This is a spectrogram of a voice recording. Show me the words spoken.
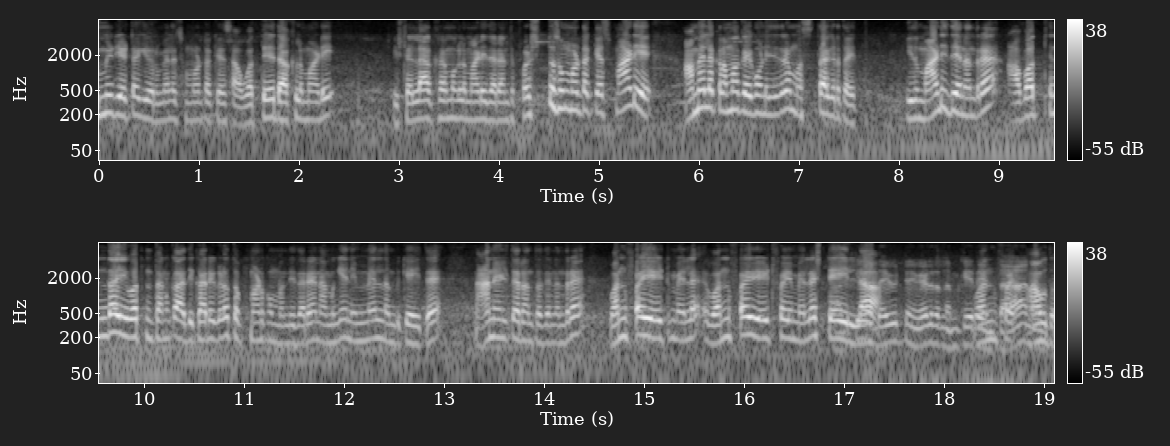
ಇಮಿಡಿಯೇಟ್ ಆಗಿ ಇವ್ರ ಮೇಲೆ ಸುಮೋಟೋ ಕೇಸ್ ಅವತ್ತೇ ದಾಖಲು ಮಾಡಿ. ಇಷ್ಟೆಲ್ಲ ಕ್ರಮಗಳು ಮಾಡಿದ್ದಾರೆ ಅಂತ ಫಸ್ಟ್ ಸುಮ್ಮಟ ಕೇಸ್ ಮಾಡಿ ಆಮೇಲೆ ಕ್ರಮ ಕೈಗೊಂಡಿದ್ದರೆ ಮಸ್ತಾಗಿರ್ತಾ ಇತ್ತು. ಇದು ಮಾಡಿದ್ದೇನೆಂದರೆ ಅವತ್ತಿಂದ ಇವತ್ತಿನ ತನಕ ಅಧಿಕಾರಿಗಳು ತಪ್ಪು ಮಾಡ್ಕೊಂಡು ಬಂದಿದ್ದಾರೆ. ನಮಗೆ ನಿಮ್ಮ ಮೇಲೆ ನಂಬಿಕೆ ಐತೆ. ನಾನು ಹೇಳ್ತಾ ಇರೋಂಥದ್ದು ಏನಂದ್ರೆ ಒನ್ ಫೈವ್ ಏಯ್ಟ್ ಮೇಲೆ ಒನ್ ಫೈವ್ ಏಯ್ಟ್ ಫೈವ್ ಮೇಲೆ ಸ್ಟೇ ಇಲ್ಲ. ಒನ್ ಫೈವ್ ಹೌದು.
